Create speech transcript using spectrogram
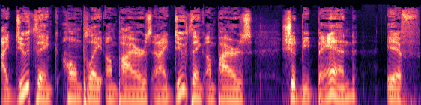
I do think home plate umpires and I do think umpires should be banned if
